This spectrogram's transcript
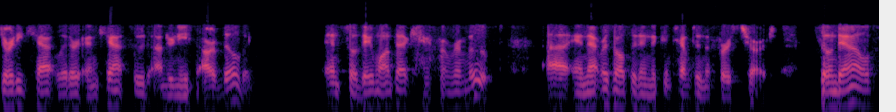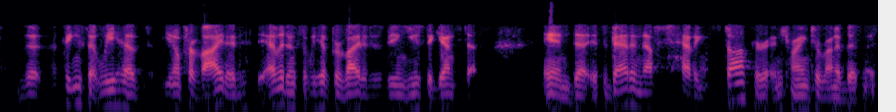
dirty cat litter and cat food underneath our building. And so they want that camera removed. Uh, and that resulted in the contempt in the first charge. So now the, the things that we have, you know, provided, the evidence that we have provided is being used against us. And uh, it's bad enough having a stalker and trying to run a business,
